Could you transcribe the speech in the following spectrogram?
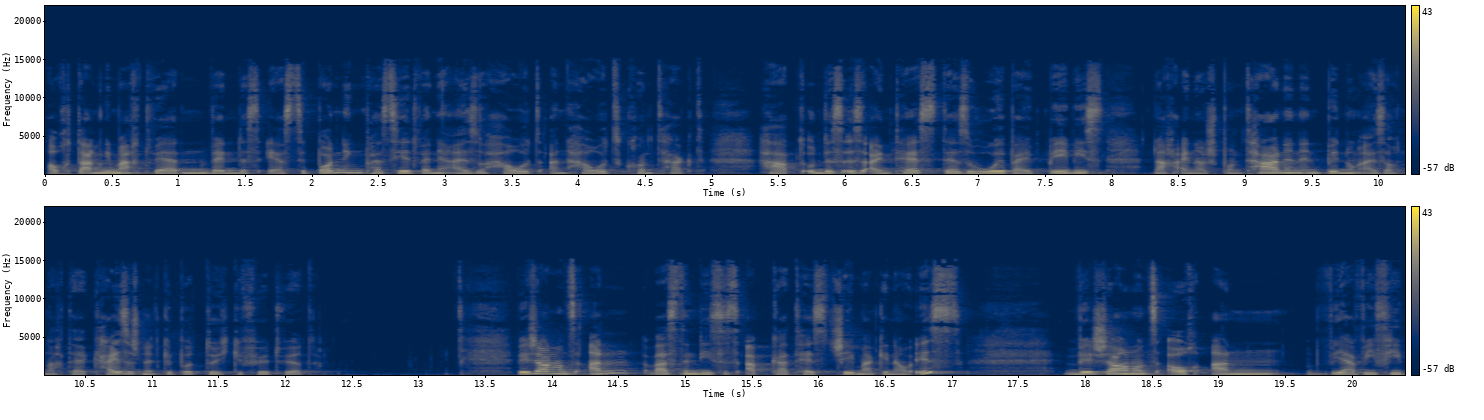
auch dann gemacht werden, wenn das erste Bonding passiert, wenn ihr also Haut an Haut Kontakt habt. Und es ist ein Test, der sowohl bei Babys nach einer spontanen Entbindung als auch nach der Kaiserschnittgeburt durchgeführt wird. Wir schauen uns an, was denn dieses Abgar-Testschema genau ist. Wir schauen uns auch an, ja, wie viel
